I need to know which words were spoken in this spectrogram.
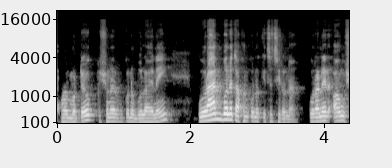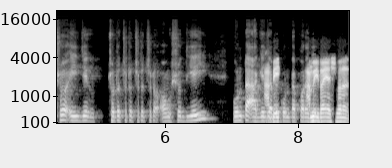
আমার মোটেও শোনার কোনো ভুল হয় নাই। কোরআন বলে তখন কোনো কিছু ছিল না। কোরআনের অংশ এই যে ছোট ছোট ছোট ছোট অংশ দিয়েই কোনটা আগে যাবে কোনটা পরে আমি ভাই শোনেন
